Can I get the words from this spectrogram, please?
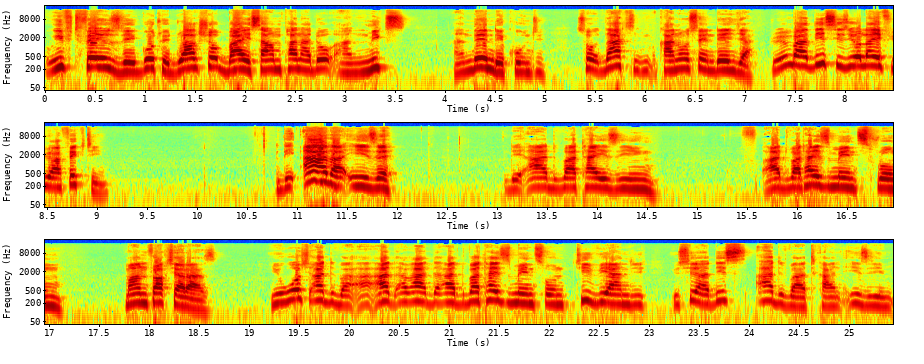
if it fails, they go to a drug shop, buy some panadol and mix, and then they continue. So that can also endanger. Remember, this is your life you are affecting. The other is uh, the advertising, advertisements from manufacturers. You watch adver ad ad advertisements on TV and you see that this advert can easily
